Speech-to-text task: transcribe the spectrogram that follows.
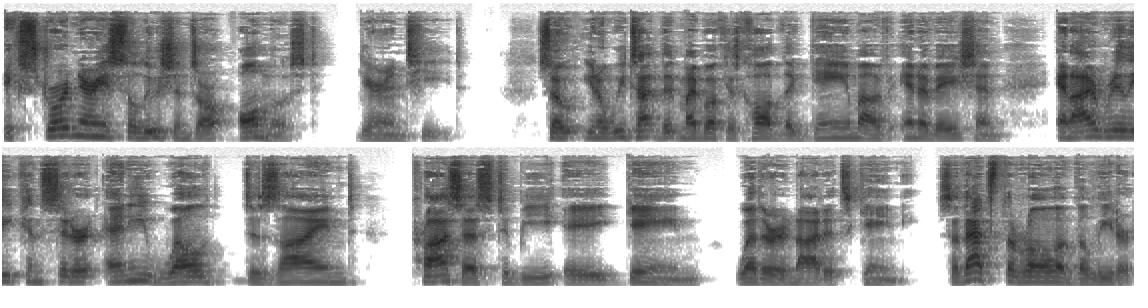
extraordinary solutions are almost guaranteed. So, you know, we talk that my book is called The Game of Innovation. And I really consider any well designed process to be a game, whether or not it's gamey. So that's the role of the leader.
